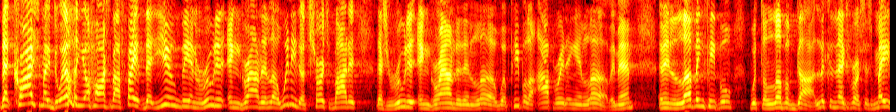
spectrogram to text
that Christ may dwell in your hearts by faith, that you being rooted and grounded in love. We need a church body that's rooted and grounded in love, where people are operating in love. Amen? I mean, loving people with the love of God. Look at the next verse. It says, may,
